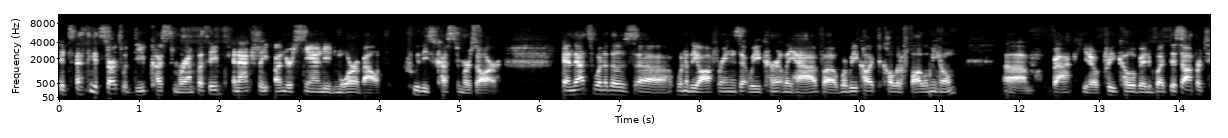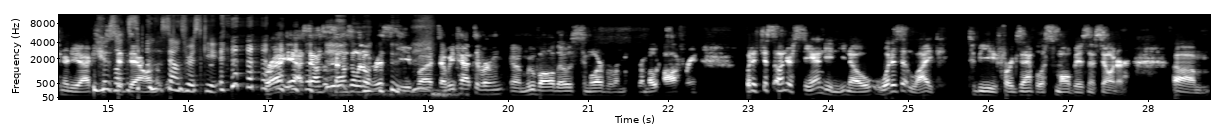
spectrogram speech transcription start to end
it's I think it starts with deep customer empathy and actually understanding more about who these customers are. And that's one of those uh, one of the offerings that we currently have uh, where we like to call it a follow me home. Um, back, you know, pre-COVID, but this opportunity to actually sit like, down sounds, sounds risky, right? Yeah, sounds sounds a little risky, but uh, we've had to rem- uh, move all those to more of a rem- remote offering. But it's just understanding, you know, what is it like to be, for example, a small business owner. Um,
